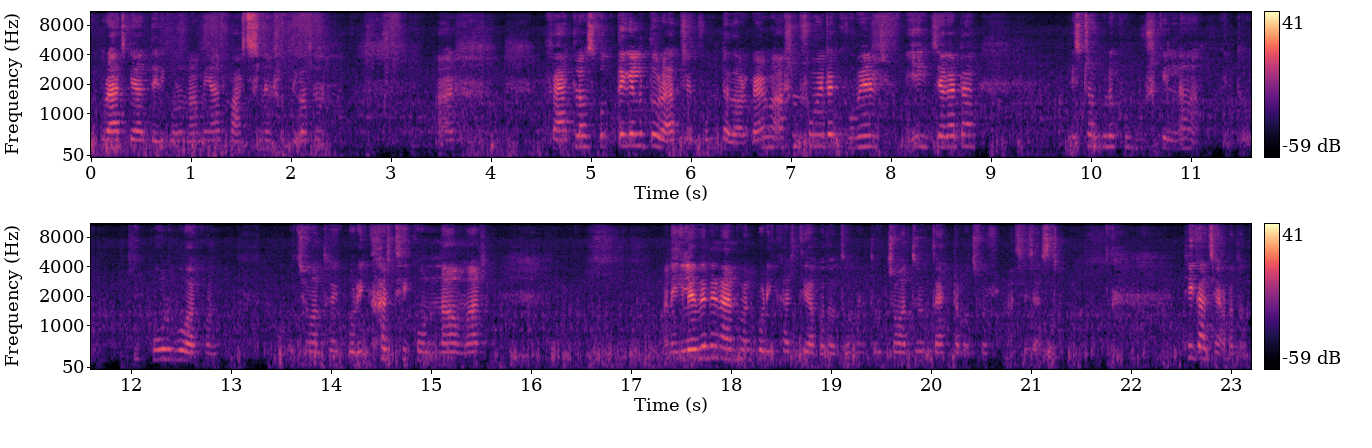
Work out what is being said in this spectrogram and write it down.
টুকুরা আজকে আর দেরি করো না, আমি আর পারছি না, সত্যি কথা। আর ফ্যাট লস করতে গেলে তো রাত্রে ঘুমটা দরকার। আসল সময়টা ঘুমের এই জায়গাটা ডিস্টার্ব হলে খুব মুশকিল না? কিন্তু কী করব এখন? উচ্চ মাধ্যমিক পরীক্ষার্থী কন্যা আমার। মানে ইলেভেনের অ্যানুয়াল পরীক্ষার্থী আপাতত, কিন্তু উচ্চ মাধ্যমিক তো একটা বছর আছে জাস্ট ঠিক আছে, আপাতত।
